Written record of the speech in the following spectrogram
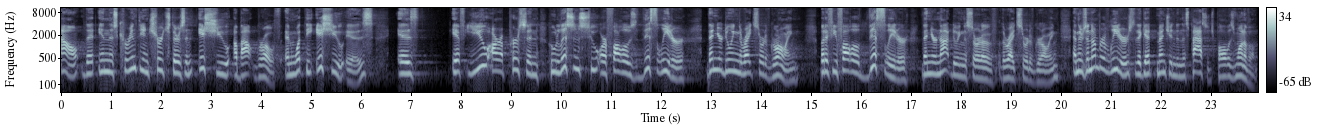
out that in this Corinthian church, there's an issue about growth. And what the issue is, is if you are a person who listens to or follows this leader, then you're doing the right sort of growing. But if you follow this leader, then you're not doing the sort of the right sort of growing. And there's a number of leaders that get mentioned in this passage. Paul is one of them.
